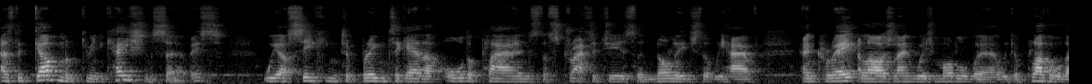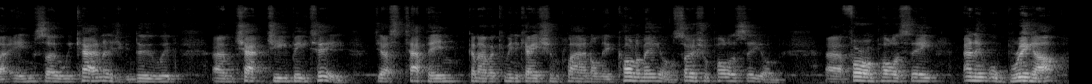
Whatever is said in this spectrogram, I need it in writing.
As the government communications service, we are seeking to bring together all the plans, the strategies, the knowledge that we have, and create a large language model where we can plug all that in. So we can, as you can do with um, Chat GPT, just tap in, can have a communication plan on the economy, on social policy, on uh, foreign policy, and it will bring up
